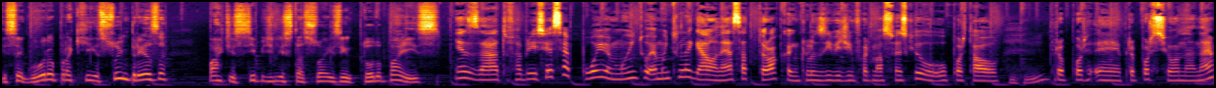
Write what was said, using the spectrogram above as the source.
e segura para que sua empresa participe de licitações em todo o país. Exato, Fabrício. Esse apoio é muito, é muito legal, né? Essa troca, inclusive, de informações que o, o portal uhum. propor, é, proporciona, né?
